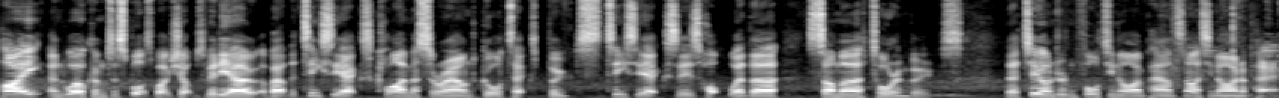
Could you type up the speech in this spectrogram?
Hi and welcome to Sports Bike Shop's video about the TCX Clima Surround Gore-Tex boots. TCX's hot weather summer touring boots. They're £249.99 a pair.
